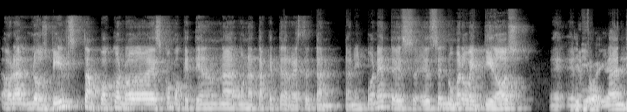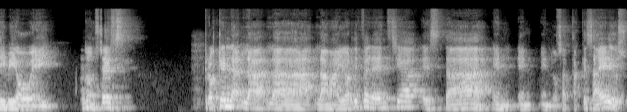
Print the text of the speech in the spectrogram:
Ahora, los Bills tampoco no es como que tienen un ataque terrestre tan, tan imponente, es, el número 22 eh, en, DVOA. en DVOA. Entonces, creo que la, mayor diferencia está en los ataques aéreos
